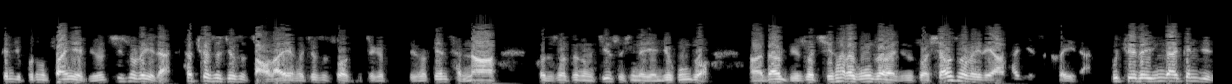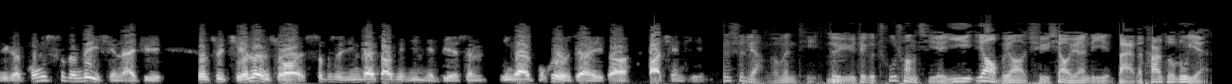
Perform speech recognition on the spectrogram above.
根据不同专业，比如技术类的，他确实就是找来以后就是做这个，比如说编程呐，或者说这种基础性的研究工作啊。但是比如说其他的工作呢，就是做销售类的呀，它也是可以的。不觉得应该根据这个公司的类型来去。得出结论说，是不是应该招聘应届毕业生？应该不会有这样一个大前提。这是两个问题。对于这个初创企业，一要不要去校园里摆个摊儿做路演？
